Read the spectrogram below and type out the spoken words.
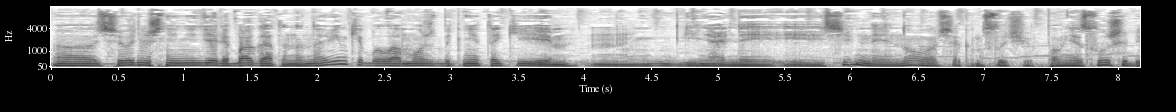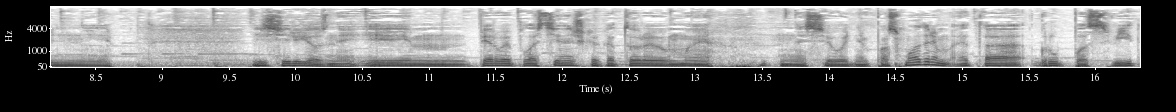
Э, сегодняшняя неделя богата на новинки была, может быть, не такие гениальные и сильные, но, во всяком случае, вполне слушабельные и серьезный. И первая пластиночка, которую мы сегодня посмотрим, это группа Sweet.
